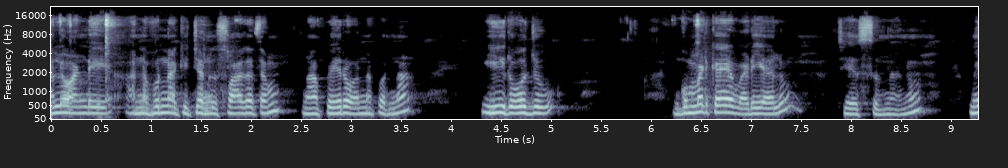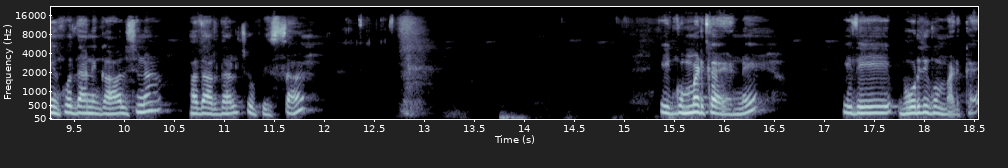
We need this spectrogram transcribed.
హలో అండి అన్నపూర్ణ కిచెన్కు స్వాగతం. నా పేరు అన్నపూర్ణ. ఈరోజు గుమ్మడికాయ వడియాలు చేస్తున్నాను. మీకు దానికి కావాల్సిన పదార్థాలు చూపిస్తా. ఈ గుమ్మడికాయ అండి. ఇది బూడిది గుమ్మడికాయ.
